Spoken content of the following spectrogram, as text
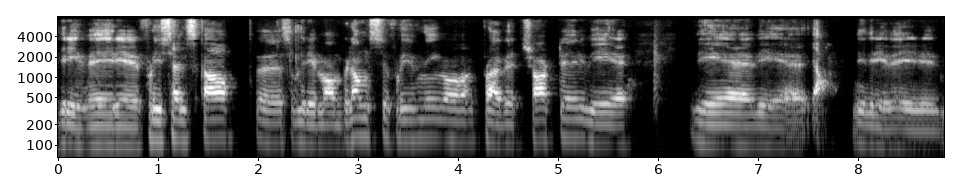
driver flyselskap eh, som driver med ambulanseflyvning og private charter. Vi, vi, vi, ja, vi driver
